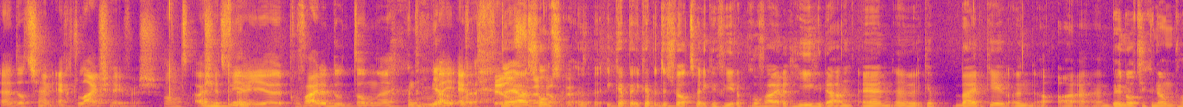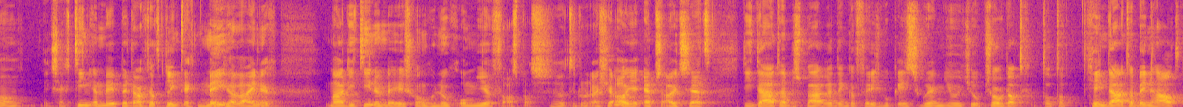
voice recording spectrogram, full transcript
Uh, dat zijn echt lifesavers. Want als je het via je provider doet, dan, uh, dan Ja, ben je echt veel Nou ja, soms, eh, ik, heb, ik heb het dus wel twee keer via de provider hier gedaan. En eh, ik heb beide keer een, eh, een bundeltje genomen van, ik zeg 10 MB per dag. Dat klinkt echt mega weinig. Maar die 10 MB is gewoon genoeg om je fastpass zo te doen. Als je al je apps uitzet, die data besparen, denk aan Facebook, Instagram, YouTube. Zorg dat dat, dat geen data binnenhaalt.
